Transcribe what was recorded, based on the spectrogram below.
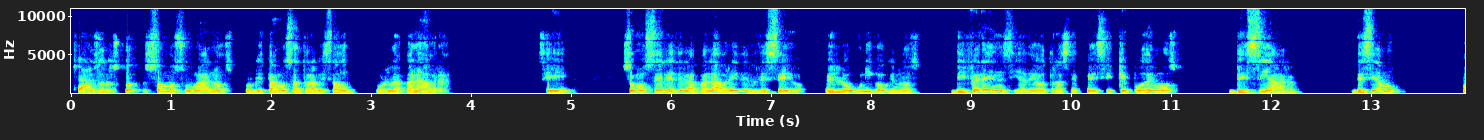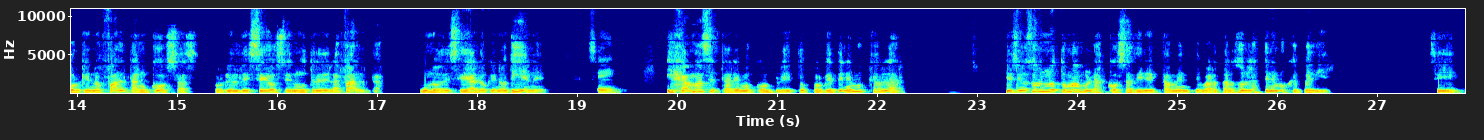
Claro. Nosotros somos humanos porque estamos atravesados por la palabra. ¿sí? Somos seres de la palabra y del deseo. Es lo único que nos diferencia de otras especies, que podemos desear, deseamos porque nos faltan cosas, porque el deseo se nutre de la falta. Uno desea lo que no tiene. Sí. Y jamás estaremos completos porque tenemos que hablar. Que si nosotros no tomamos las cosas directamente, Marta, nosotros las tenemos que pedir. ¿Sí?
